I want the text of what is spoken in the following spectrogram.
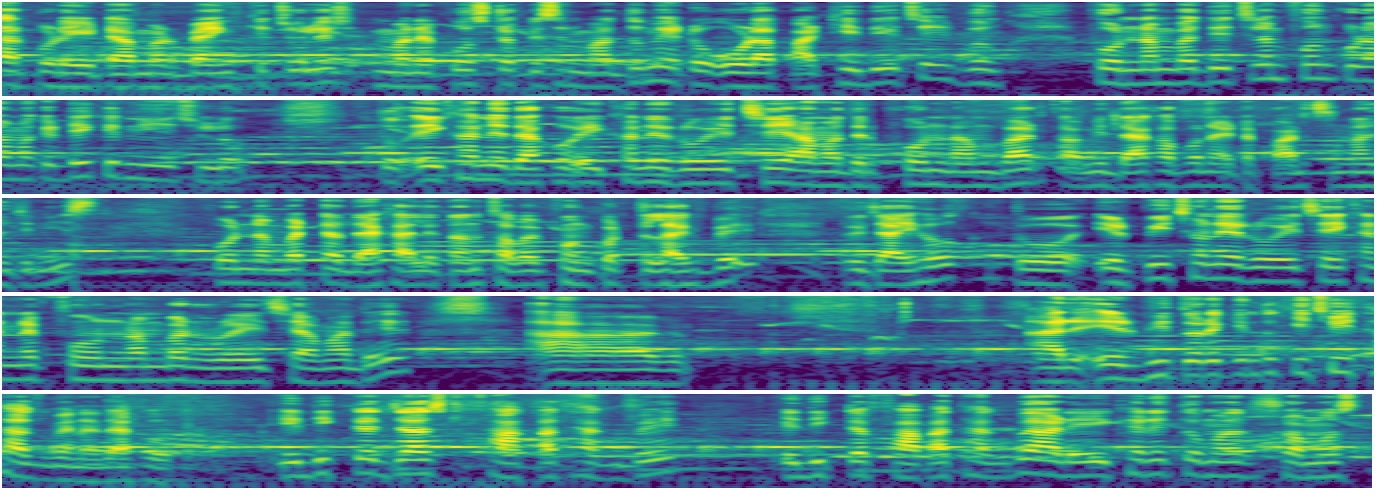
তারপরে এটা আমার ব্যাংকে চলে মানে পোস্ট অফিসের মাধ্যমে এটা ওরা পাঠিয়ে দিয়েছে এবং ফোন নাম্বার দিয়েছিলাম ফোন করে আমাকে ডেকে নিয়েছিল। তো এইখানে দেখো, এখানে রয়েছে আমাদের ফোন নাম্বার তো আমি দেখাবো না এটা পার্সোনাল জিনিস। ফোন নাম্বারটা দেখালে তখন সবাই ফোন করতে লাগবে। তো যাই হোক, তো এর পিছনে রয়েছে, এখানে ফোন নাম্বার রয়েছে আমাদের। আর আর এর ভিতরে কিন্তু কিছুই থাকবে না, দেখো। এদিকটা জাস্ট ফাঁকা থাকবে, এদিকটা ফাঁকা থাকবে, আর এইখানে তোমার সমস্ত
